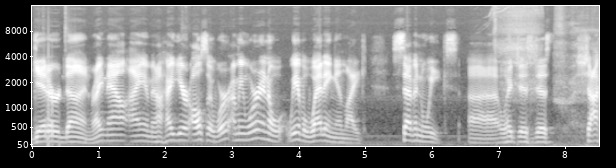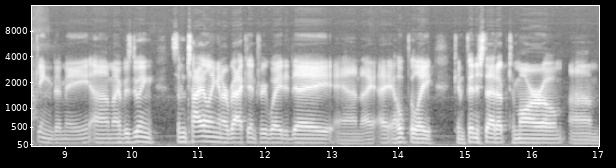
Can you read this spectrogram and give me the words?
get her done. Right now, I am in a high gear. Also, we're I mean we're in a we have a wedding in like seven weeks, uh, which is just shocking to me. Um, I was doing some tiling in our back entryway today, and I, I hopefully can finish that up tomorrow. Um,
